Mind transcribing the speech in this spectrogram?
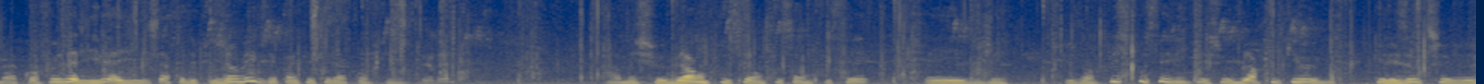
La coiffeuse, elle, ça fait depuis janvier que j'ai pas été chez la coiffeuse. Ah, mes cheveux blancs ont poussé, ont poussé, ont poussé. Et ils ont plus poussé vite, les cheveux blancs que, que les autres cheveux.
